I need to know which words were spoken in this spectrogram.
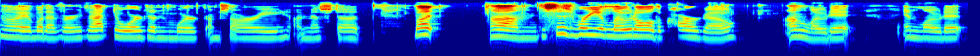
Okay, whatever. That door didn't work. I'm sorry. I messed up. But um this is where you load all the cargo, unload it, and load it.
